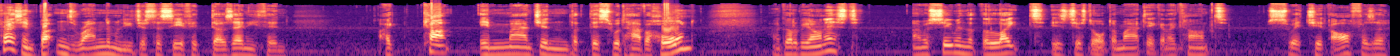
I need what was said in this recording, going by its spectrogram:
Pressing buttons randomly just to see if it does anything. I can't imagine that this would have a horn. I've got to be honest. I'm assuming that the light is just automatic and I can't switch it off as a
